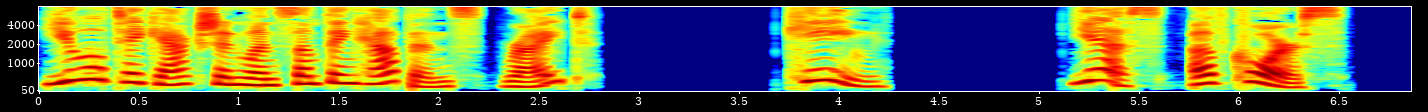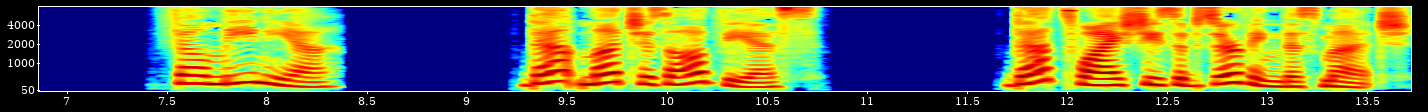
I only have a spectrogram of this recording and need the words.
You will take action when something happens, right? King. Yes, of course. Felmenia. That much is obvious. That's why she's observing this much.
